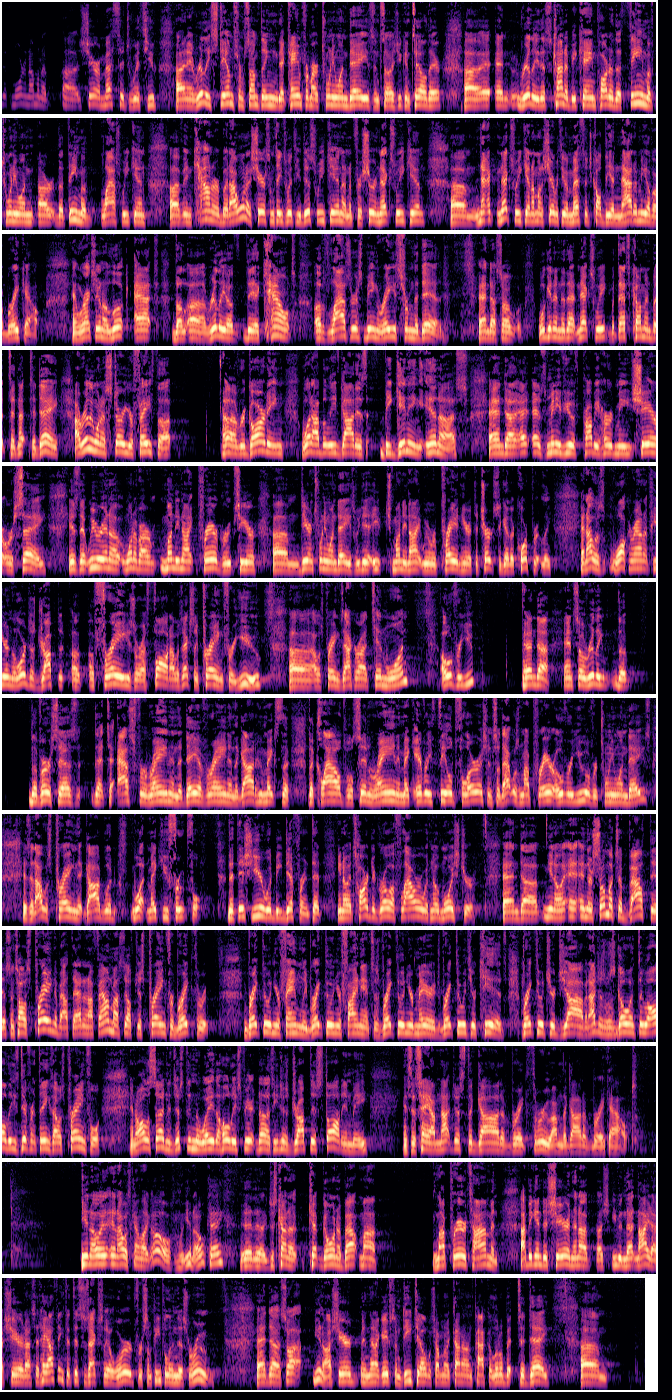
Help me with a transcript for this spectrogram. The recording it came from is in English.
this morning I'm going to uh, share a message with you, uh, and it really stems from something that came from our 21 days. And so, as you can tell there, uh, and really this kind of became part of the theme of 21, or the theme of last weekend of encounter. But I want to share some things with you this weekend, and for sure next weekend. Um, ne- next weekend, I'm going to share with you a message called "The Anatomy of a Breakout," and we're actually going to look at the uh, really of the account of Lazarus being raised from the dead. And uh, so we'll get into that next week, but that's coming. But to, today, I really want to stir your faith up. Uh, regarding what I believe God is beginning in us. And uh, as many of you have probably heard me share or say, is that we were in a, one of our Monday night prayer groups here um, during 21 days. We did each Monday night, we were praying here at the church together corporately. And I was walking around up here, and the Lord just dropped a, a, a phrase or a thought. I was actually praying for you. Uh, I was praying Zechariah 10 1 over you. And, uh, and so, really, the, the verse says that to ask for rain in the day of rain, and the God who makes the, the clouds will send rain and make every field flourish. And so that was my prayer over you over 21 days, is that I was praying that God would, what, make you fruitful that this year would be different. That, you know, it's hard to grow a flower with no moisture. And, uh, you know, and, and, there's so much about this. And so I was praying about that, and I found myself just praying for breakthrough. Breakthrough in your family, breakthrough in your finances, breakthrough in your marriage, breakthrough with your kids, breakthrough at your job. And I just was going through all these different things I was praying for. And all of a sudden, just in the way the Holy Spirit does, He just dropped this thought in me and says, Hey, I'm not just the God of breakthrough, I'm the God of breakout. You know, and, and I was kind of like, oh, you know, okay. And uh, just kind of kept going about my my prayer time, and I began to share. And then I, I, even that night, I shared. I said, "Hey, I think that this is actually a word for some people in this room." And uh, so, I, you know, I shared, and then I gave some detail, which I'm going to kind of unpack a little bit today. Um,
